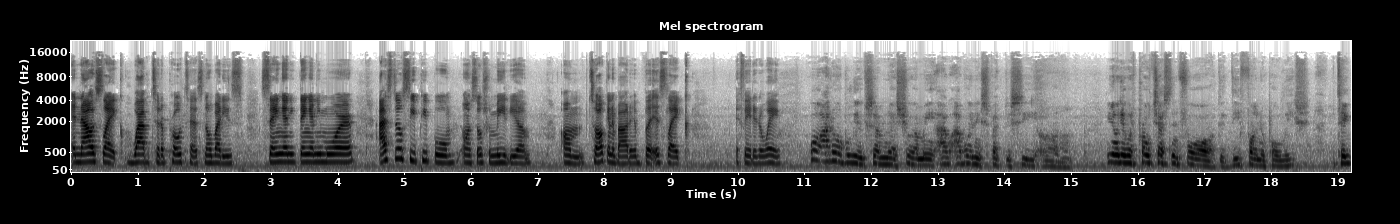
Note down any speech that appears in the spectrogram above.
And now it's like, what happened to the protest? Nobody's saying anything anymore. I still see people on social media um talking about it, but it's like it faded away. Well, I don't believe something that's true. I mean, I, I wouldn't expect to see, um, you know, they were protesting for the defund the police, take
